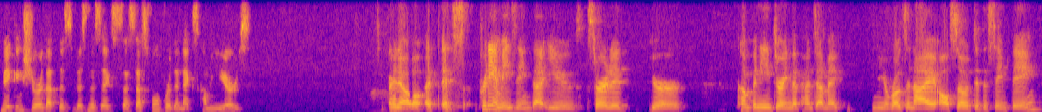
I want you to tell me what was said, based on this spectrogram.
making sure that this business is successful for the next coming years. I know it's pretty amazing that you started your company during the pandemic. You know, Rose and I also did the same thing,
